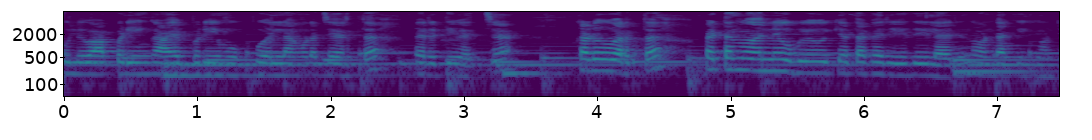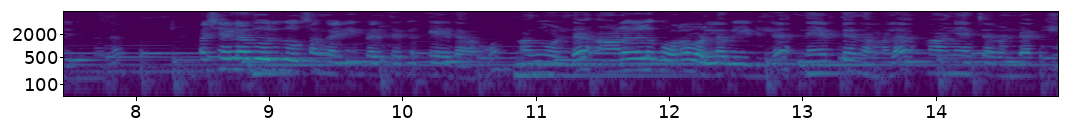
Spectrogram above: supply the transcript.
ഉലുവാപ്പൊടിയും കായപ്പൊടിയും ഉപ്പും എല്ലാം കൂടെ ചേർത്ത് പുരട്ടി വെച്ച് കടുക് വറുത്ത് പെട്ടെന്ന് തന്നെ ഉപയോഗിക്കത്തക്ക രീതിയിലായിരുന്നു ഉണ്ടാക്കിക്കൊണ്ടിരുന്നത്. പക്ഷേ അത് ഒരു ദിവസം കഴിയുമ്പോഴത്തേക്ക് കേടാവും. അതുകൊണ്ട് ആളുകൾ കുറവുള്ള വീട്ടിൽ നേരത്തെ നമ്മൾ മാങ്ങയച്ചാർ ഉണ്ടാക്കി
